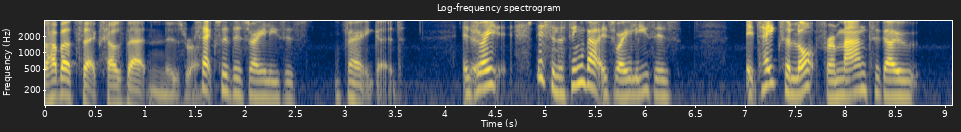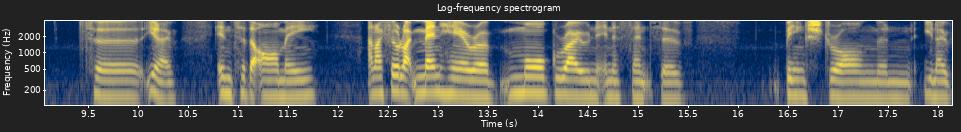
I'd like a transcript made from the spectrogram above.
So how about sex? How's that in Israel? Sex with Israelis is very good. Israel. Listen, the thing about Israelis is it takes a lot for a man to go to you know into the army, and I feel like men here are more grown in a sense of being strong and you know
